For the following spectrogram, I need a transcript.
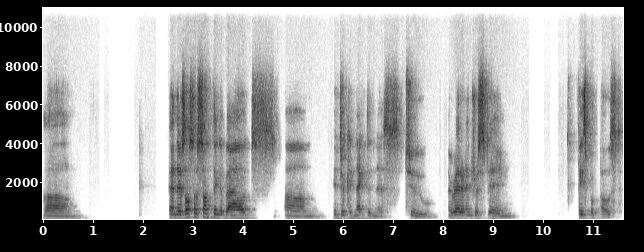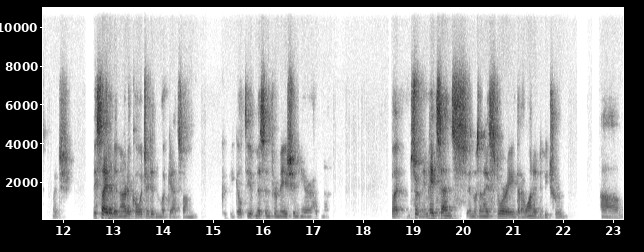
Um, and there's also something about um, interconnectedness too. I read an interesting Facebook post, which they cited an article which I didn't look at, so I'm could be guilty of misinformation here. I hope not. But certainly made sense and was a nice story that I wanted to be true. Um,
